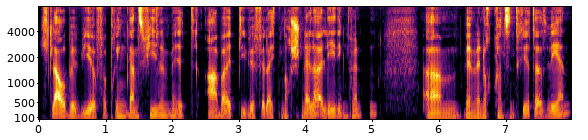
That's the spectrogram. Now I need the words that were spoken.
Ich glaube, wir verbringen ganz viel mit Arbeit, die wir vielleicht noch schneller erledigen könnten, ähm, wenn wir noch konzentrierter wären.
